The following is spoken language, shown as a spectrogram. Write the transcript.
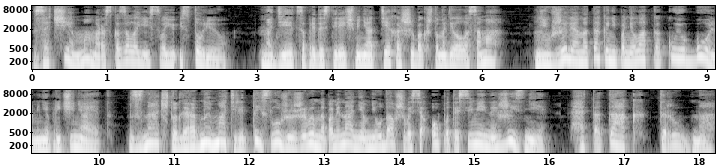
зачем мама рассказала ей свою историю? Надеется предостеречь меня от тех ошибок, что наделала сама? Неужели она так и не поняла, какую боль мне причиняет? Знать, что для родной матери ты служишь живым напоминанием неудавшегося опыта семейной жизни, это так трудно.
